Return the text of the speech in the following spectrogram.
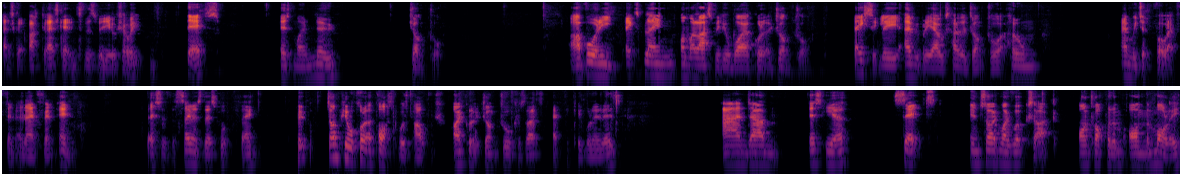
let's get back. Let's get into this video, shall we? This is my new junk drawer. I've already explained on my last video why I call it a junk drawer basically everybody else has a junk drawer at home and we just throw everything and everything in. This is the same as this thing. Some people call it a possibles pouch. I call it junk drawer because that's technically what it is. And um, this here sits inside my rucksack on top of them on the MOLLE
